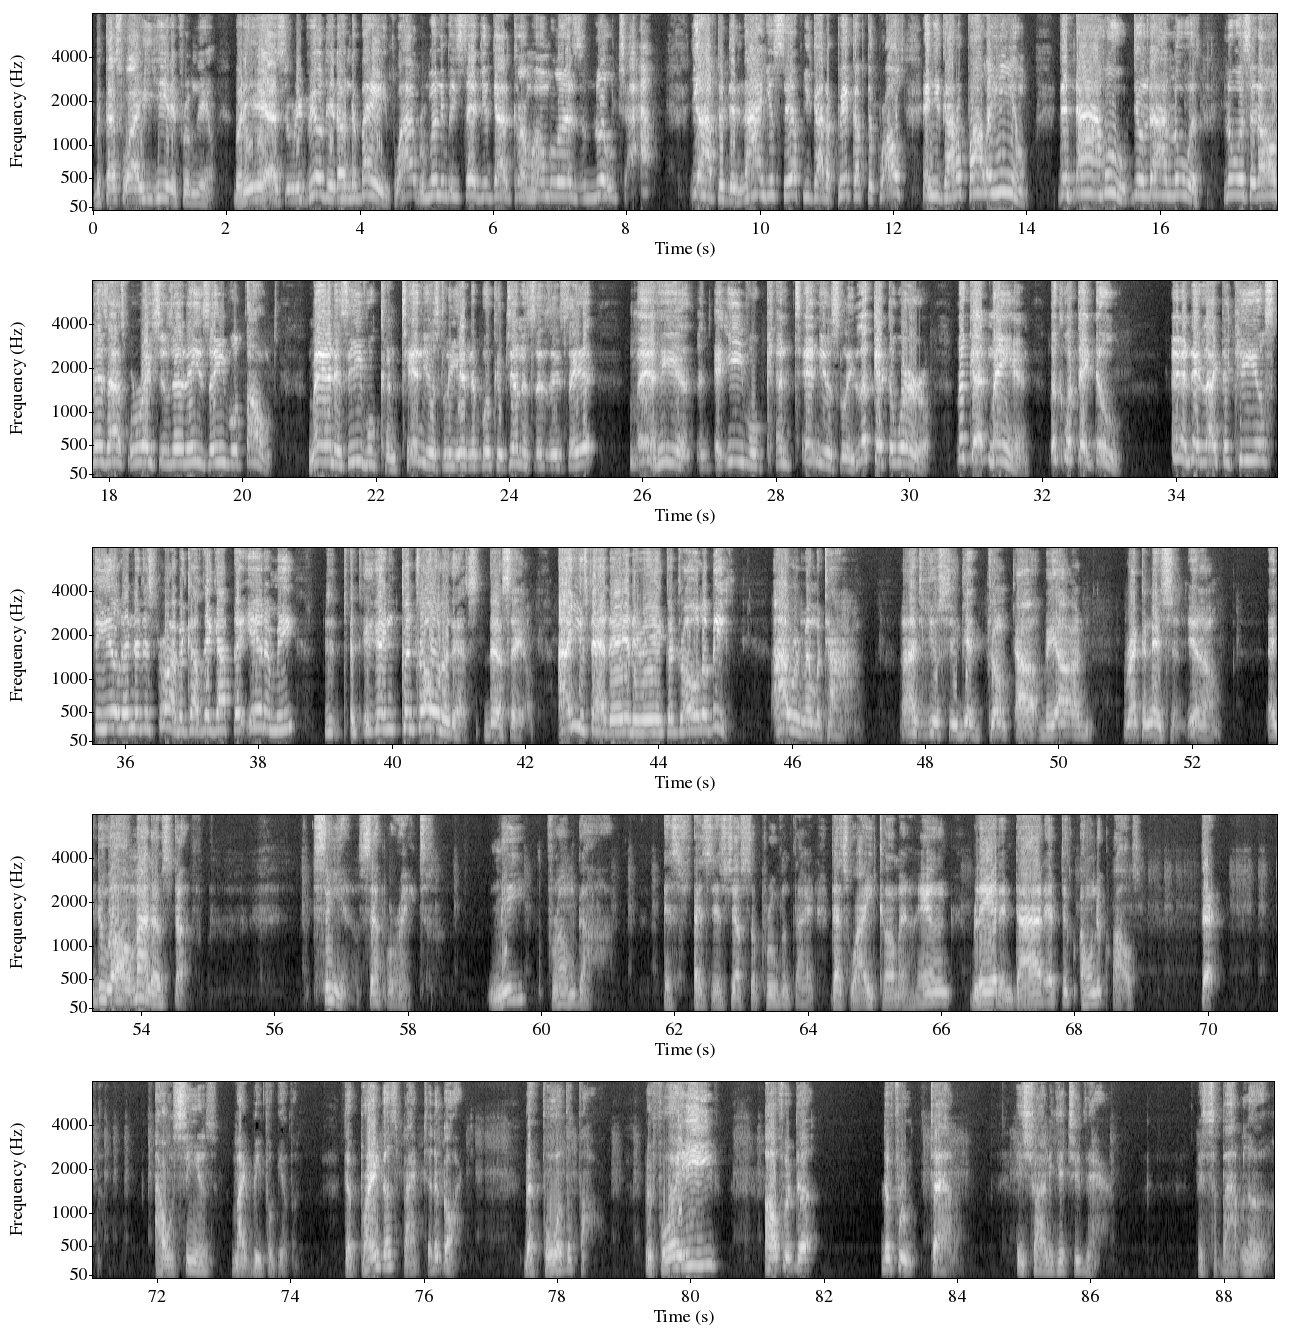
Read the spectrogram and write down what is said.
But that's why he hid it from them. But he has revealed it unto babes. Why? Remember he said you got to come humble as a little child. You have to deny yourself. You got to pick up the cross and you got to follow him. Deny who? Deny Lewis. Lewis and all his aspirations and his evil thought. Man is evil continuously in the book of Genesis, he said. Man, he is evil continuously. Look at the world. Look at man. Look what they do. And they like to kill, steal, and to destroy because they got the enemy in control of this themselves. I used to have the enemy in control of me. I remember time. I used to get drunk out beyond recognition, you know, and do all manner of stuff. Sin separates me from God. It's, it's, it's just a proven thing. That's why he come and hung, bled, and died at the, on the cross that our sins might be forgiven. To bring us back to the garden before the fall. Before Eve offered the, the fruit to Adam. He's trying to get you there. It's about love.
